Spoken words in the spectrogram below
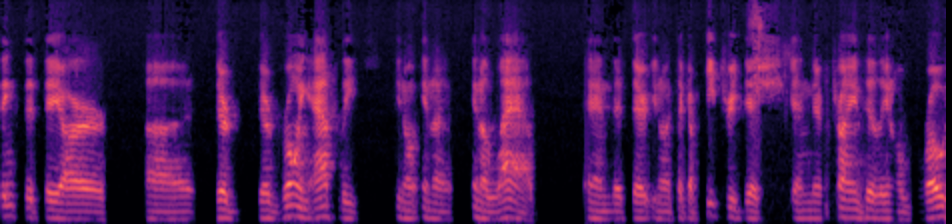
think that they are uh, they're they're growing athletes, you know, in a in a lab, and that they're you know it's like a petri dish, and they're trying to you know grow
